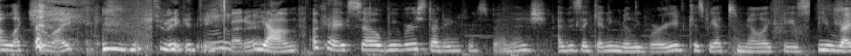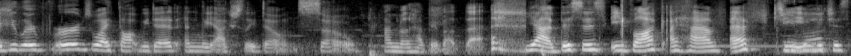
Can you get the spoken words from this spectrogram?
electrolytes to make it taste better. Yeah. Okay, so we were studying for Spanish. I was like getting really worried because we had to know like these irregular verbs. Well, I thought we did, and we actually don't. So I'm really happy about that. yeah, this is E block. I have F G, E-block? which is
